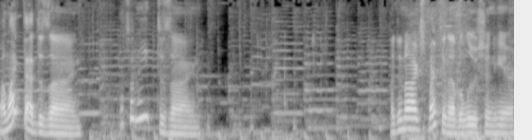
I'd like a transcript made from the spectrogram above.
I like that design. That's a neat design. I did not expect an evolution here.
